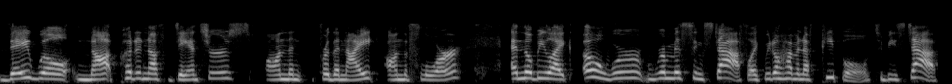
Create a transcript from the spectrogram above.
they will not put enough dancers on the for the night on the floor and they'll be like oh we're we're missing staff. Like we don't have enough people to be staff.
